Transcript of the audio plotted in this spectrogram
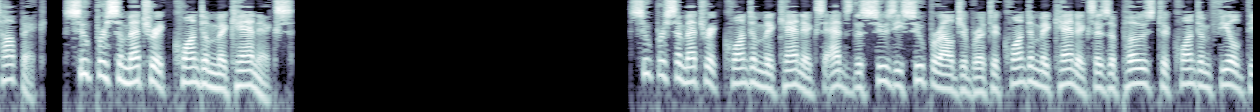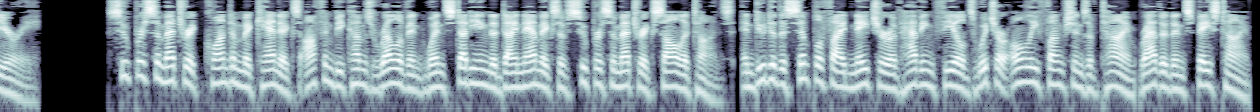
Topic: Supersymmetric quantum mechanics. Supersymmetric quantum mechanics adds the SUSY superalgebra to quantum mechanics as opposed to quantum field theory. Supersymmetric quantum mechanics often becomes relevant when studying the dynamics of supersymmetric solitons, and due to the simplified nature of having fields which are only functions of time rather than spacetime,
